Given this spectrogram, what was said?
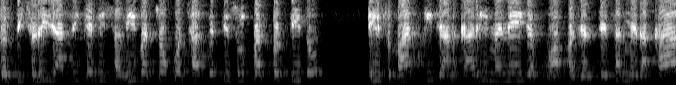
तो पिछड़ी जाति के भी सभी बच्चों को छात्रवृत्ति शुल्क प्रतिपूर्ति दो। इस बात की जानकारी मैंने जब वहाँ प्रेजेंटेशन में रखा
